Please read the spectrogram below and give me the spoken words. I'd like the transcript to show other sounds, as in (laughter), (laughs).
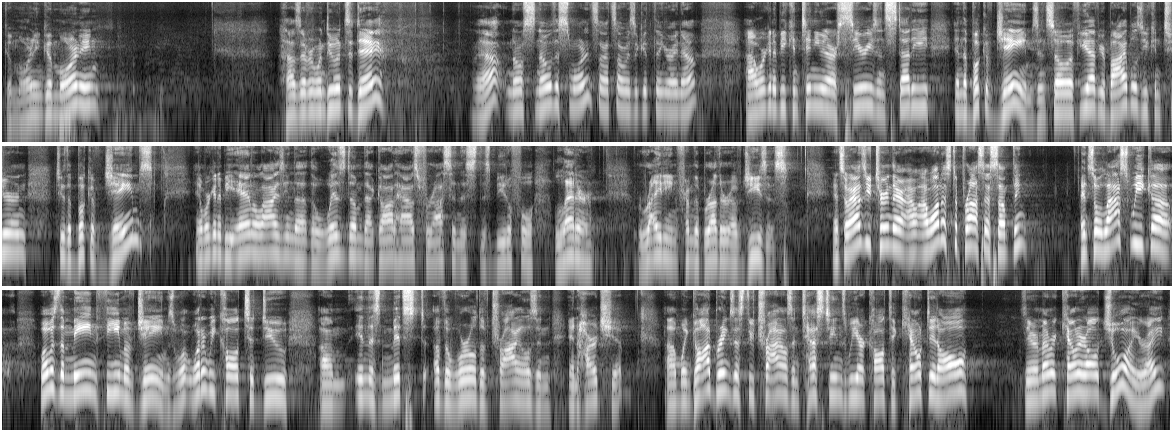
Good morning, good morning. How's everyone doing today? Yeah, no snow this morning, so that's always a good thing right now. Uh, we're going to be continuing our series and study in the book of James. And so, if you have your Bibles, you can turn to the book of James. And we're going to be analyzing the, the wisdom that God has for us in this, this beautiful letter writing from the brother of Jesus. And so, as you turn there, I, I want us to process something. And so, last week, uh, what was the main theme of James? What, what are we called to do um, in this midst of the world of trials and, and hardship? Um, when God brings us through trials and testings, we are called to count it all. So, you remember, count it all joy, right?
